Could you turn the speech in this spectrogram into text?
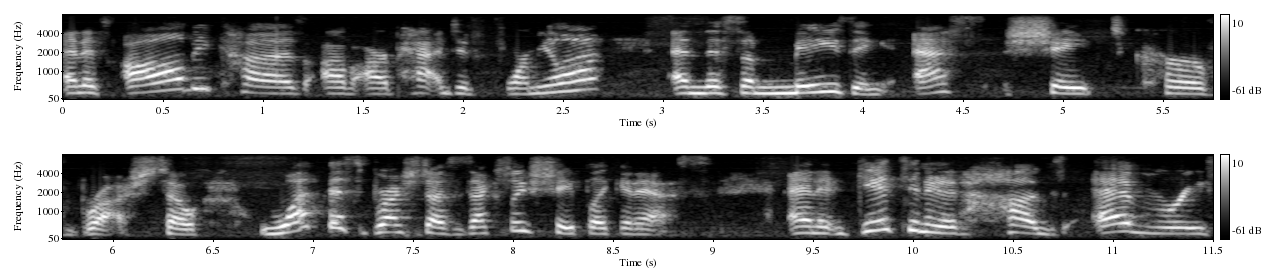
And it's all because of our patented formula and this amazing S-shaped curve brush. So what this brush does is actually shaped like an S. and it gets in and it hugs every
